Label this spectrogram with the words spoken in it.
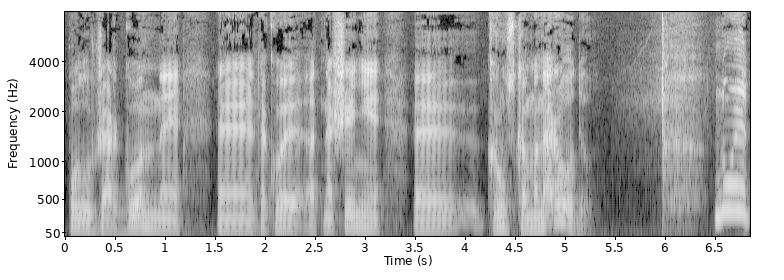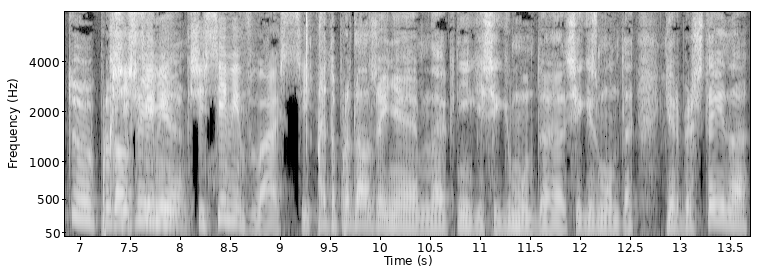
полужаргонное такое отношение к русскому народу. Ну, это продолжение... К системе, к системе власти. Это продолжение э, книги Сигмунда, Сигизмунда Герберштейна.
